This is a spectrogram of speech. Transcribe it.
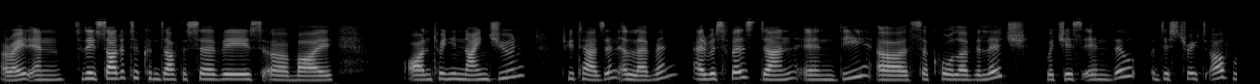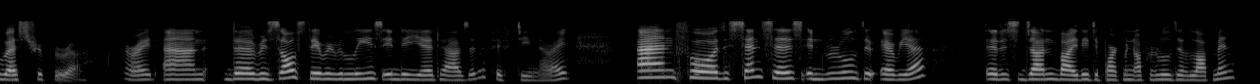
All right, and so they started to conduct the surveys uh, by on 29 June 2011. It was first done in the uh, Sankhola village, which is in the district of West Tripura. All right, and the results they were released in the year 2015. All right, and for the census in rural area, it is done by the Department of Rural Development,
